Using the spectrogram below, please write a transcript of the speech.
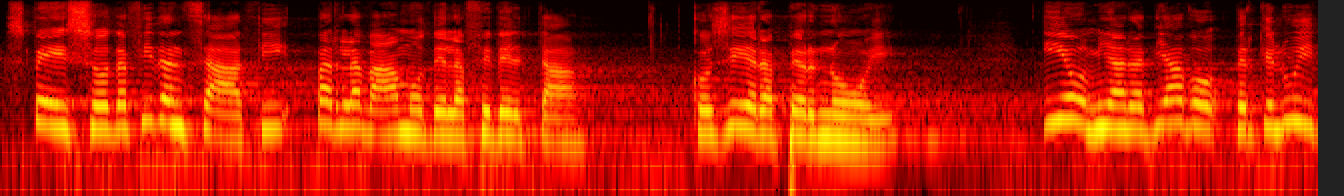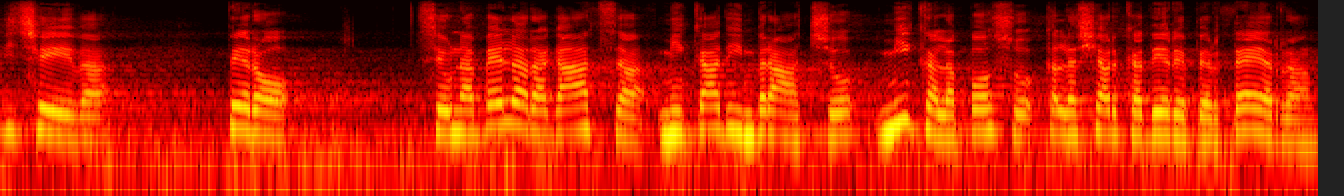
Spesso da fidanzati parlavamo della fedeltà, cos'era per noi. Io mi arrabbiavo perché lui diceva, però se una bella ragazza mi cade in braccio, mica la posso lasciar cadere per terra.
